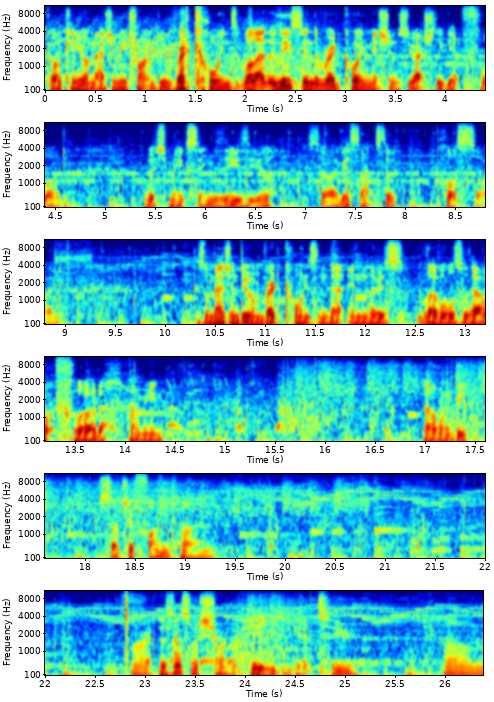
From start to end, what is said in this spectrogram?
God, can you imagine me trying to do red coins? Well, at least in the red coin missions, you actually get FLUDD, which makes things easier. So I guess that's the plus side. Because imagine doing red coins in that in those levels without FLUDD. I mean, that wouldn't be such a fun time. There's also a shrine up here you can get to. Um,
